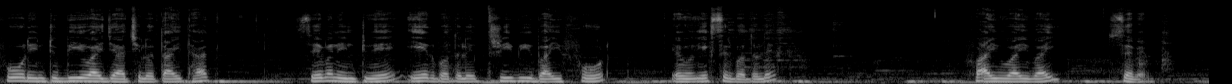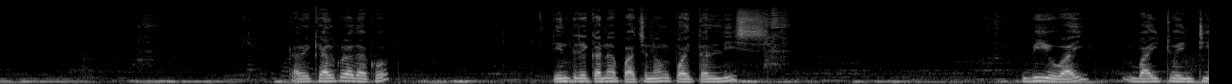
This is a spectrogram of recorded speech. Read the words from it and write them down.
four into B Y যা ছিল তাই থাক। সেভেন ইন্টু এ এর বদলে থ্রি বি বাই ফোর এবং এক্সের বদলে ফাইভ ওয়াই বাই সেভেন তাহলে খেয়াল করে দেখো। তিন তিরেকানা পাঁচ নং পঁয়তাল্লিশ B Y by twenty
